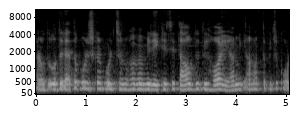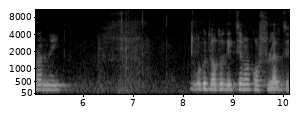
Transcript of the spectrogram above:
আর ওদের এত পরিষ্কার পরিচ্ছন্নভাবে আমি রেখেছি, তাও যদি হয়, আমি, আমার তো কিছু করার নেই। ওকে যত দেখছি আমার কষ্ট লাগছে।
